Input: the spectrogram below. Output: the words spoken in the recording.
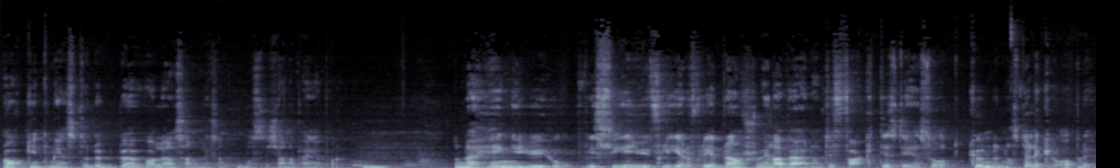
och inte minst, du behöver vara lönsam, liksom. du måste tjäna pengar på det. Mm. De där hänger ju ihop. Vi ser ju i fler och fler branscher i hela världen att det faktiskt är så att kunderna ställer krav på det.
